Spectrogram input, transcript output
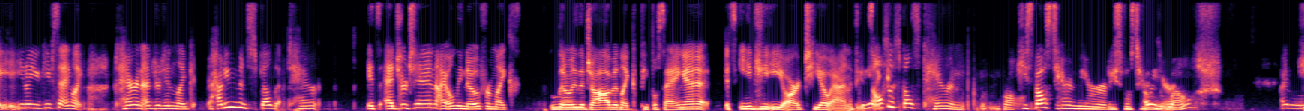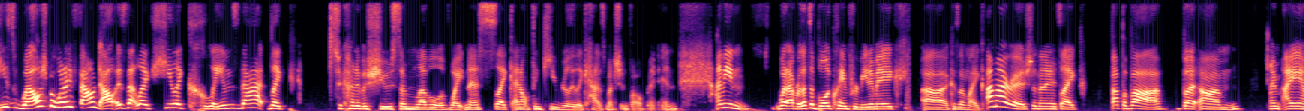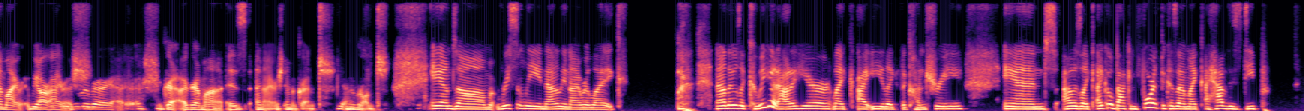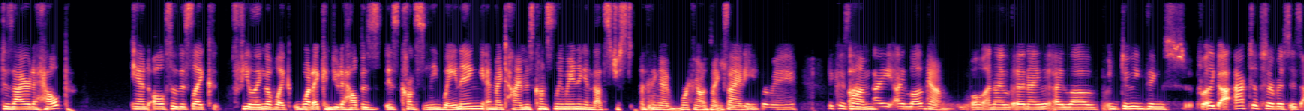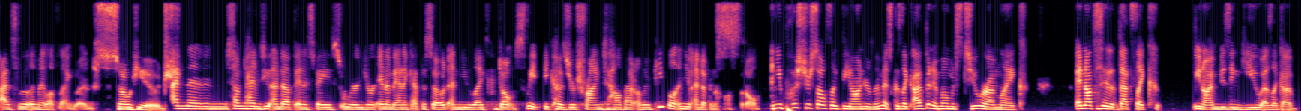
you know you keep saying like Taron Edgerton. like how do you even spell that Taron It's Edgerton. I only know from like literally the job and like people saying it. It's E G E R T O N. he like- also spells Taron wrong he spells Taryn weird. He spells Taryn oh he's weird. Welsh He's Welsh, but what I found out is that like he like claims that like to kind of eschew some level of whiteness. Like I don't think he really like has much involvement in. I mean, whatever. That's a bold claim for me to make uh because I'm like I'm Irish, and then it's like ba ba ba. But um, I'm I am Irish. We are Irish. We're very Irish gra- our grandma is an Irish immigrant. Yes. Immigrant. And um recently Natalie and I were like Natalie was like, Could we get out of here? Like, i.e., like the country. And I was like, I go back and forth because I'm like, I have this deep desire to help. And also this like feeling of like what I can do to help is is constantly waning and my time is constantly waning. And that's just a thing I'm working on with my It's a huge thing anxiety. for me because like, Um, I I love yeah. people and I and I I love doing things for, like a- active service is absolutely my love language. So huge. And then sometimes you end up in a space where you're in a manic episode and you like don't sleep because you're trying to help out other people and you end up in the hospital. and you push yourself like beyond your limits because like i've been in moments too where i'm like and not to say that that's like you know i'm using you as like a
